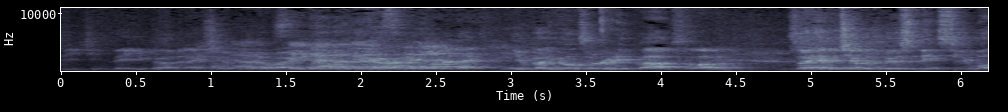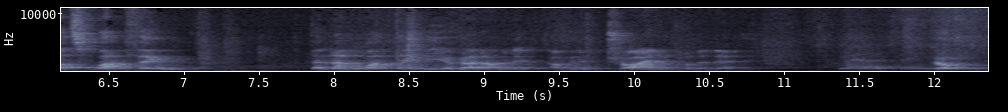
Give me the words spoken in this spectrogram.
That you can, that you're going to actually I'm going to Yeah, You've got yours already, Barbs. I love it. So have a chat with the person next to you. What's one thing, the number one thing that you're going? I'm going to I'm going to try and implement that. Cool.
